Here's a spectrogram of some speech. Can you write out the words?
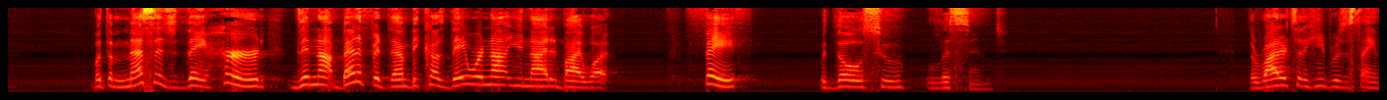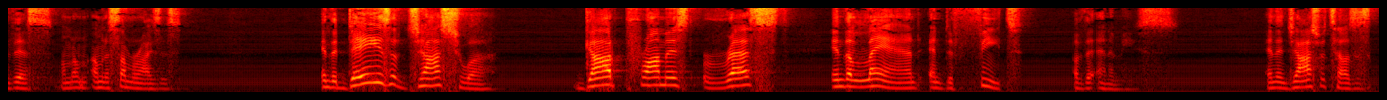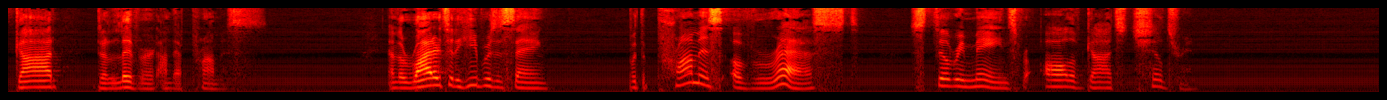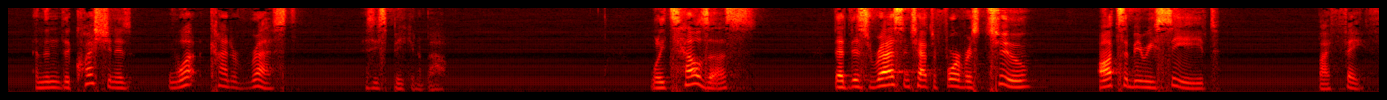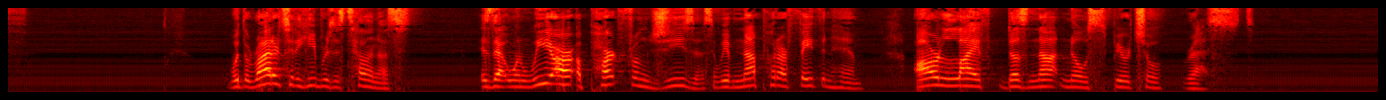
but the message they heard did not benefit them because they were not united by what? Faith with those who listened. The writer to the Hebrews is saying this. I'm, I'm, I'm going to summarize this. In the days of Joshua, God promised rest in the land and defeat of the enemies. And then Joshua tells us God delivered on that promise. And the writer to the Hebrews is saying, but the promise of rest still remains for all of God's children. And then the question is, what kind of rest is he speaking about? Well, he tells us that this rest in chapter 4, verse 2, ought to be received by faith. What the writer to the Hebrews is telling us is that when we are apart from Jesus and we have not put our faith in him, our life does not know spiritual rest.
